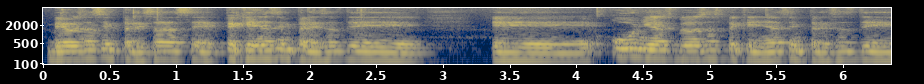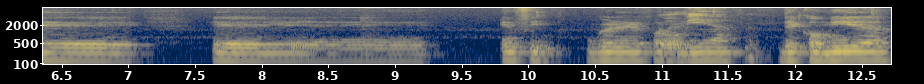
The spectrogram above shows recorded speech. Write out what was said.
veo esas empresas, eh, pequeñas empresas de uñas, veo esas pequeñas empresas de, en fin, comida. de comida,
